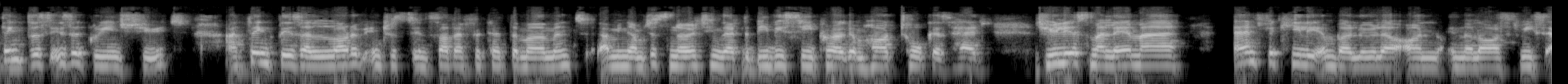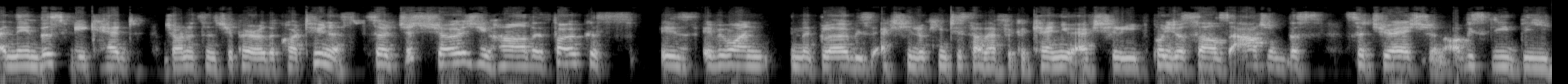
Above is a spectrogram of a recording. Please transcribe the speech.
think this is a green shoot. I think there's a lot of interest in South Africa at the moment. I mean, I'm just noting that the BBC program Hard Talk has had Julius Malema and Fikile Mbalula on in the last weeks, and then this week had Jonathan Shapiro, the cartoonist. So it just shows you how the focus is everyone in the globe is actually looking to South Africa. Can you actually pull yourselves out of this situation? Obviously, the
